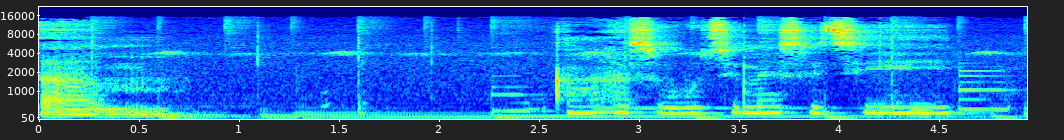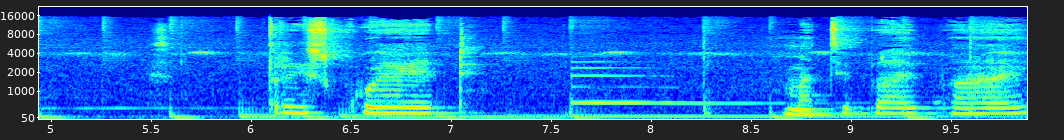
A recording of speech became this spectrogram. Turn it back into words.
um angazi ukuthi mesithi 3 squared multiply by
